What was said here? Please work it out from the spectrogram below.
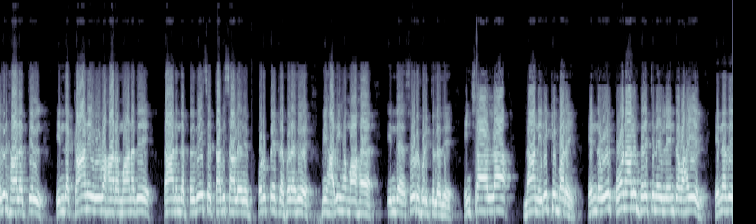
எதிர்காலத்தில் இந்த காணி விவகாரமானது தான் இந்த பிரதேச தவிசாளரை பொறுப்பேற்ற பிறகு மிக அதிகமாக இந்த சூடு பிடித்துள்ளது இன்ஷா அல்லாஹ் நான் இருக்கும் வரை எந்த உயிர் போனாலும் பிரச்சனை இல்லை என்ற வகையில் எனது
